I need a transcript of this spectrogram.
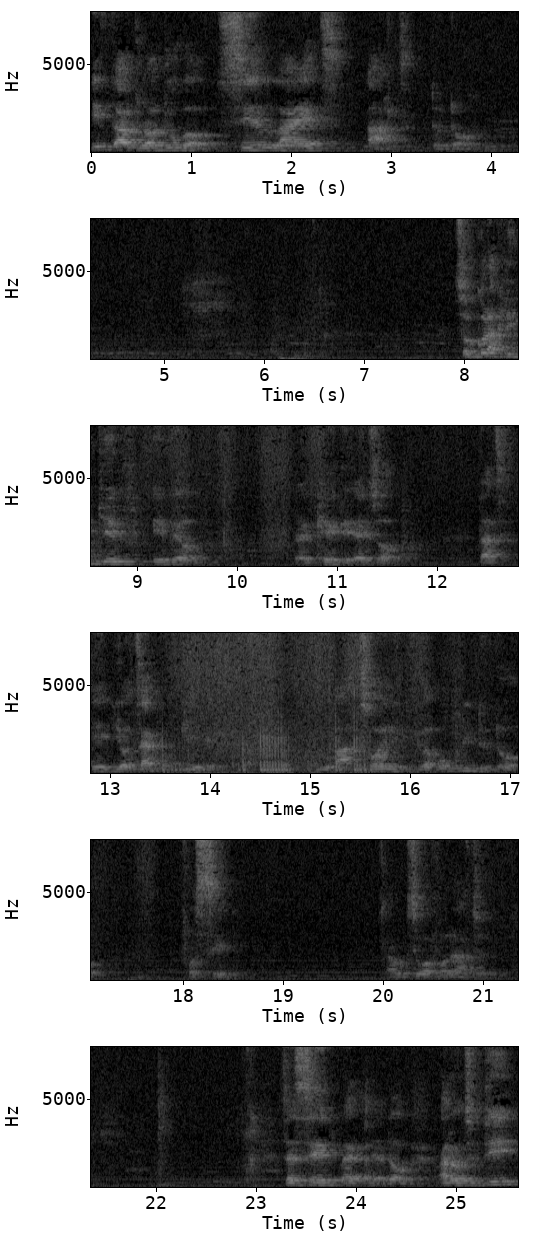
If thou do not do well, sin lieth at the door. So God actually gave Abel, uh, Cain the heads up that in your time of giving, you are toiling, you are opening the door for sin. And we'll see what follows after. Says, sin like an adult. And unto thee,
